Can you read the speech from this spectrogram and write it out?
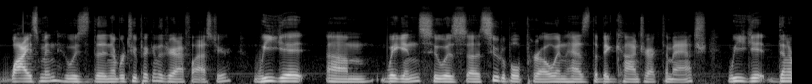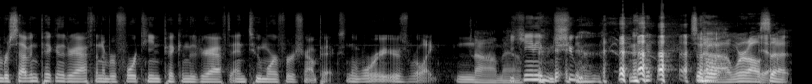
Wiseman, who was the number two pick in the draft last year. We get um, Wiggins, who was a suitable pro and has the big contract to match. We get the number seven pick in the draft, the number fourteen pick in the draft, and two more first round picks. And the Warriors were like, Nah, man. "You can't even shoot." so Nah, we're all Yeah. set.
